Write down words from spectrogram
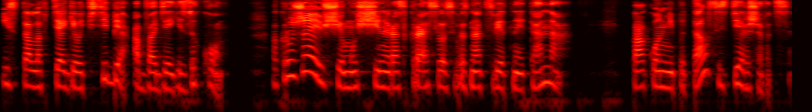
и стала втягивать в себя, обводя языком, окружающая мужчина раскрасилась в разноцветные тона. Как он не пытался сдерживаться,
